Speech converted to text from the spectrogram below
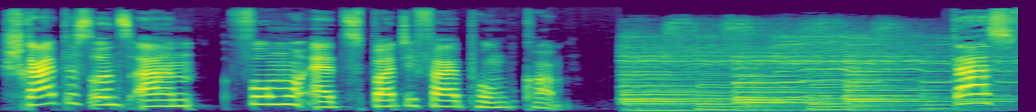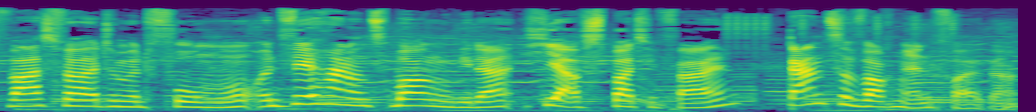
Schreibt es uns an fomo at spotify.com. Das war's für heute mit FOMO und wir hören uns morgen wieder hier auf Spotify, dann zur Wochenendfolge.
